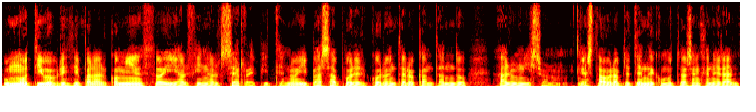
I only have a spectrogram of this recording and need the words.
un motivo principal al comienzo y al final se repite, ¿no? Y pasa por el coro entero cantando al unísono. Esta obra pretende, como todas en general,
